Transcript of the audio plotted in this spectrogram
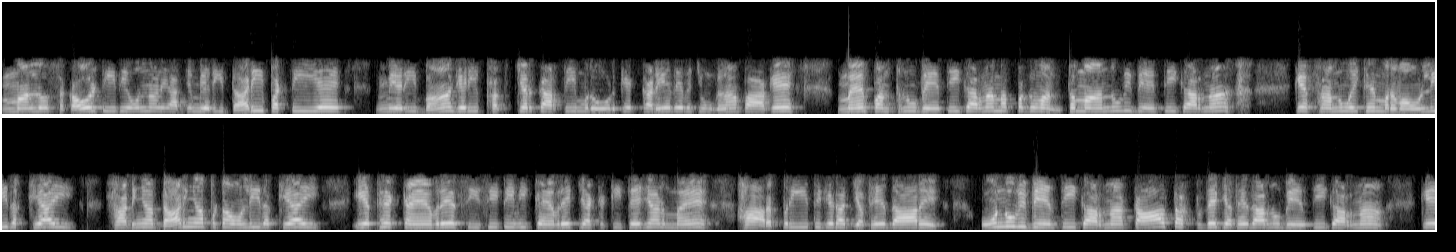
ਮੰਨ ਲਓ ਸਿਕਿਉਰਿਟੀ ਦੀ ਉਹਨਾਂ ਨੇ ਅੱਜ ਮੇਰੀ ਦਾੜੀ ਪੱਟੀ ਏ, ਮੇਰੀ ਬਾਹ ਜਿਹੜੀ ਫ੍ਰੈਕਚਰ ਕਰਤੀ, ਮਰੋੜ ਕੇ ਕੜੇ ਦੇ ਵਿੱਚ ਉਂਗਲਾਂ ਪਾ ਕੇ ਮੈਂ ਪੰਥ ਨੂੰ ਬੇਨਤੀ ਕਰਨਾ, ਮੈਂ ਭਗਵੰਤ ਮਾਨ ਨੂੰ ਵੀ ਬੇਨਤੀ ਕਰਨਾ ਕਿ ਸਾਨੂੰ ਇੱਥੇ ਮਰਵਾਉਣ ਲਈ ਰੱਖਿਆ ਈ, ਸਾਡੀਆਂ ਦਾੜੀਆਂ ਪਟਾਉਣ ਲਈ ਰੱਖਿਆ ਈ। ਇੱਥੇ ਕੈਮਰੇ, ਸੀਸੀਟੀਵੀ ਕੈਮਰੇ ਚੈੱਕ ਕੀਤੇ ਜਾਣ। ਮੈਂ ਹਰਪ੍ਰੀਤ ਜਿਹੜਾ ਜਥੇਦਾਰ ਏ, ਉਹਨੂੰ ਵੀ ਬੇਨਤੀ ਕਰਨਾ ਕਾਲ ਤਖਤ ਦੇ ਜਥੇਦਾਰ ਨੂੰ ਬੇਨਤੀ ਕਰਨਾ ਕਿ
